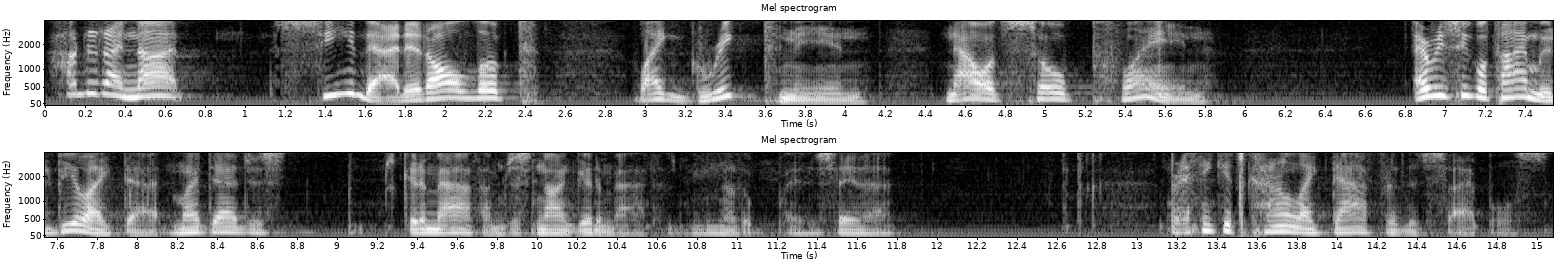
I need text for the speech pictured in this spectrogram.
How did I not see that? It all looked like Greek to me, and now it's so plain. Every single time it would be like that. My dad just was good at math. I'm just not good at math. Another way to say that. But I think it's kind of like that for the disciples.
